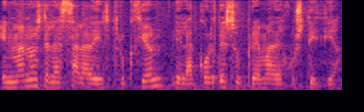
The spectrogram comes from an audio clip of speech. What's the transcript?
en manos de la Sala de Instrucción de la Corte Suprema de Justicia,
